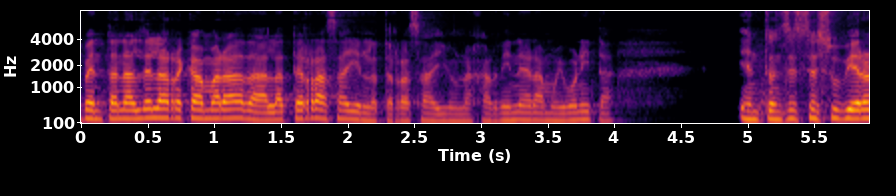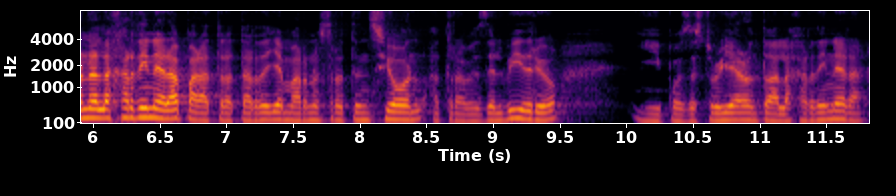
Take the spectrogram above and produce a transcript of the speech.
ventanal de la recámara da a la terraza y en la terraza hay una jardinera muy bonita. Y entonces se subieron a la jardinera para tratar de llamar nuestra atención a través del vidrio y pues destruyeron toda la jardinera.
